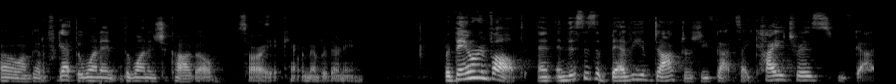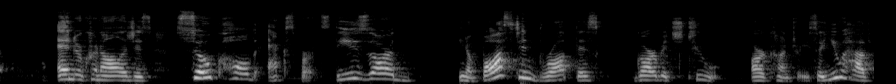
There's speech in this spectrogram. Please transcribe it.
oh, I'm going to forget the one in the one in Chicago. Sorry, I can't remember their name. But they are involved, and, and this is a bevy of doctors. You've got psychiatrists, you've got endocrinologists, so-called experts. These are, you know, Boston brought this garbage to our country. So you have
